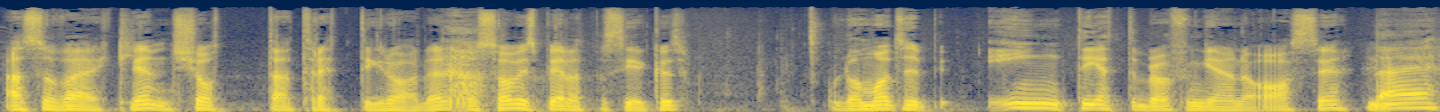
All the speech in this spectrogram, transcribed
Alltså verkligen 28-30 grader. Och så har vi spelat på Cirkus. De har typ inte jättebra fungerande AC. Nej.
